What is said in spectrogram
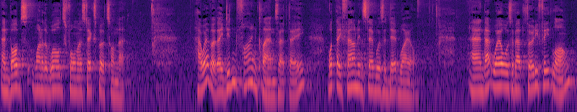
and Bob's one of the world's foremost experts on that. However, they didn't find clams that day. What they found instead was a dead whale. And that whale was about 30 feet long.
